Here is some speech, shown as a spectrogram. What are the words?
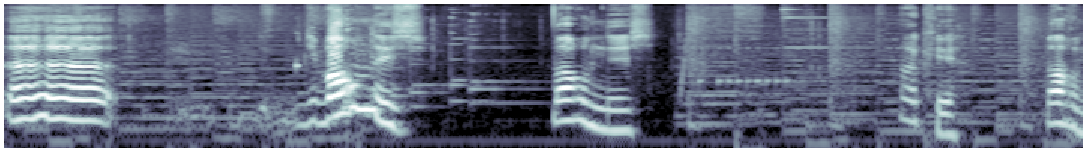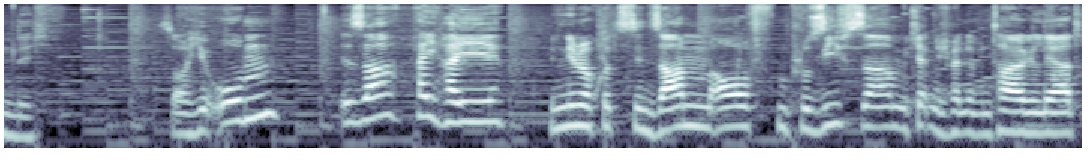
Äh, warum nicht? Warum nicht? Okay. Warum nicht? So, hier oben ist er. Hi, hi. Wir nehmen noch kurz den Samen auf, einen Plosivsamen. Ich habe nicht mein Inventar geleert,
